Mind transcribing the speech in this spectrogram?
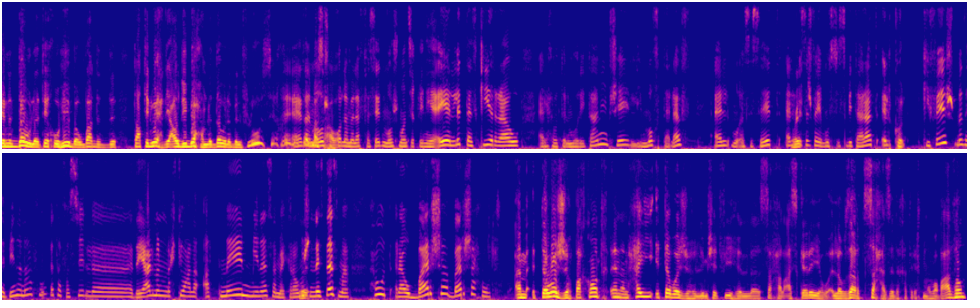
كان الدولة تاخذ هبه وبعد الد- تعطي الواحد يعاود يبيعهم للدولة بالفلوس يا أخي هذا ماهوش. نقول ملف فساد ماهوش منطقي نهائيا للتذكير راهو الحوت الموريتاني مشى لمختلف المؤسسات المستشفيات السبيطارات الكل. كيفاش؟ ماذا بينا نعرفوا؟ التفاصيل آه، هذه علما نحكيو على أطنان من سمك راهو مش. الناس تسمع حوت راهو برشا برشا حوت. اما التوجه باغ كونتر أنا نحيي التوجه اللي مشيت فيه الصحة العسكرية والا وزاره الصحه زاد خاطر يخدموا مع بعضهم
